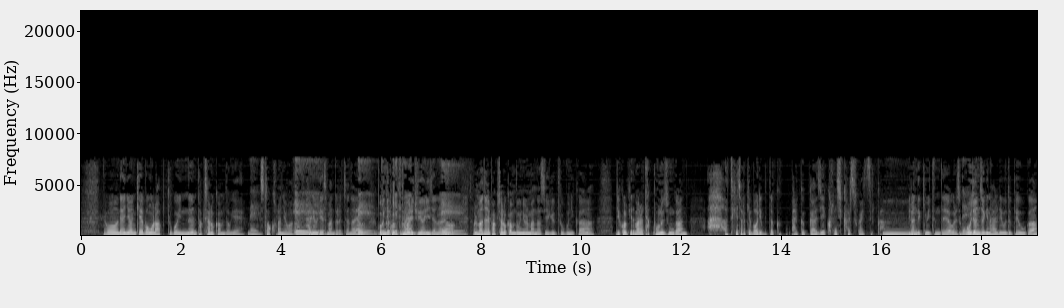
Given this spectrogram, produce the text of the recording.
어, 내년 개봉을 앞두고 있는 박찬욱 감독의 네. 스토커라는 영화가 예. 할리우드에서 만들었잖아요. 네, 거기 니콜 키드만이 키드만. 주연이잖아요. 예. 얼마 전에 박찬욱 감독님을 만나서 얘기를 들어보니까 니콜 키드만을 딱 보는 순간 아 어떻게 저렇게 머리부터 끝, 발끝까지 클래식할 수가 있을까 음, 이런 느낌이 든대요. 그래서 네. 고전적인 할리우드 배우가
